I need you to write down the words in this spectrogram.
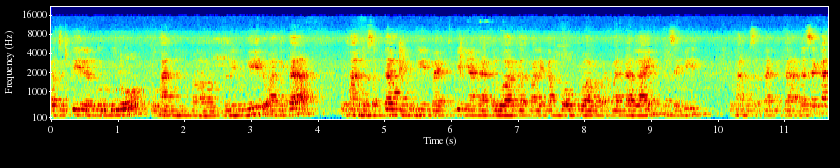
bercuti dan guru-guru. Tuhan uh, melindungi doa kita. Tuhan berserta melindungi baik mungkin yang ada keluar ke balik kampung, keluar ke bandar lain. Masa ini Tuhan berserta kita. Dan saya akan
